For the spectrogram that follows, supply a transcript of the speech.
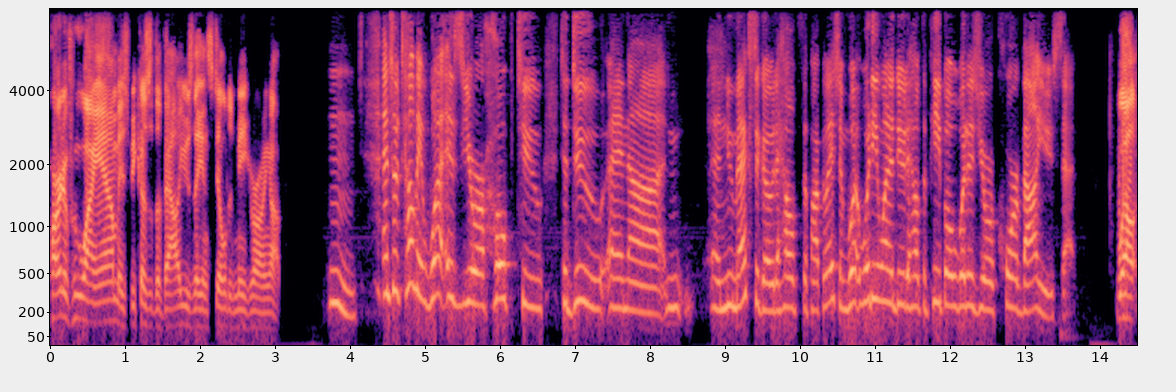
part of who I am is because of the values they instilled in me growing up. Mm. And so, tell me, what is your hope to to do in, uh, in New Mexico to help the population? What what do you want to do to help the people? What is your core value set? Well,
